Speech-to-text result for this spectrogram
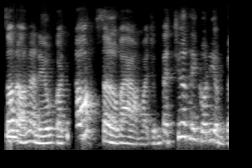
Do đó là nếu có chót sờ vào mà chúng ta chưa thấy có điểm G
